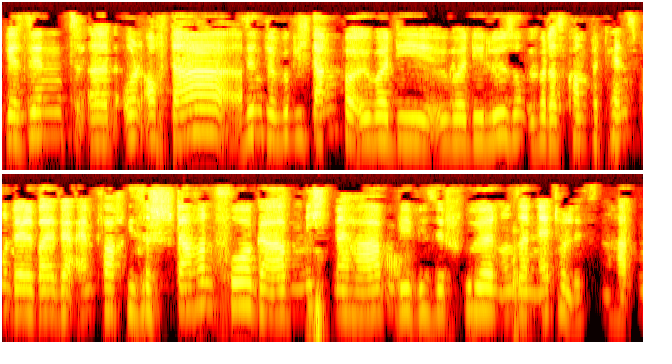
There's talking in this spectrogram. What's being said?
Wir sind äh, und auch da sind wir wirklich dankbar über die über die Lösung über das Kompetenzmodell, weil wir einfach diese starren Vorgaben nicht mehr haben, wie wir sie früher in unseren Nettolisten hatten.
